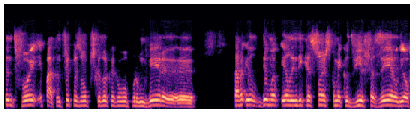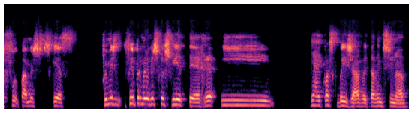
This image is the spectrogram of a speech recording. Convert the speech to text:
Tanto foi, epá, tanto foi depois um pescador que acabou por me ver. Uh, estava, ele deu-me ele indicações de como é que eu devia fazer. Ali fui, pá, mas esquece. Foi, mesmo, foi a primeira vez que eu cheguei à terra e, e ai, quase que beijava, estava emocionado de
